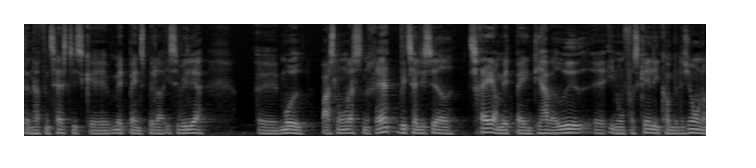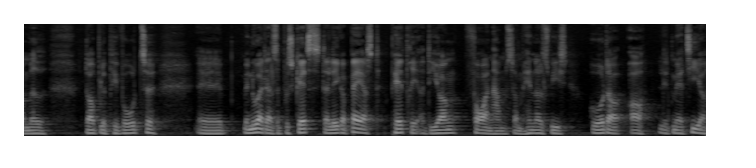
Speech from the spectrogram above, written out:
den her fantastiske øh, midtbanespiller i Sevilla, øh, mod Barcelonas sådan revitaliserede træer midtbane. De har været ude øh, i nogle forskellige kombinationer med doble pivote. Øh, men nu er det altså Busquets, der ligger bagerst, Pedri og De Jong foran ham som henholdsvis 8 og lidt mere 10'er.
